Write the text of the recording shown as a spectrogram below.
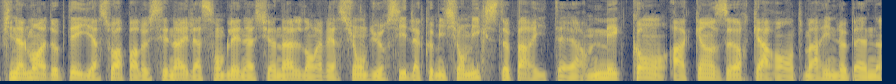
finalement adopté hier soir par le Sénat et l'Assemblée nationale dans la version durcie de la commission mixte paritaire. Mais quand, à 15h40, Marine Le Pen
